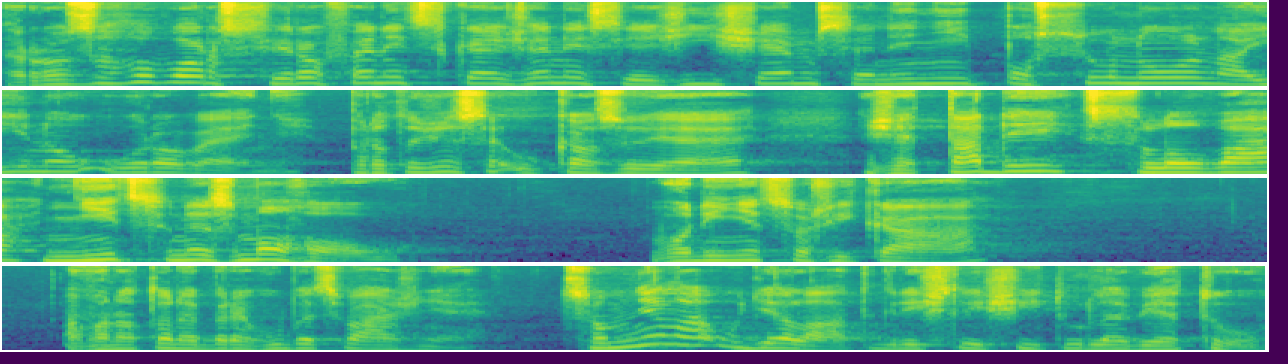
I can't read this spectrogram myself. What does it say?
Rozhovor syrofenické ženy s Ježíšem se nyní posunul na jinou úroveň, protože se ukazuje, že tady slova nic nezmohou. On jí něco říká a ona to nebere vůbec vážně. Co měla udělat, když slyší tuhle větu?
